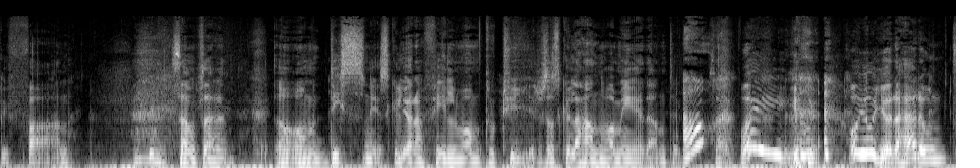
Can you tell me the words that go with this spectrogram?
Fy fan. Samt så här, om Disney skulle göra en film om tortyr så skulle han vara med i den. Typ. Ja. Så här, oj, oj, oj, gör det här ont?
